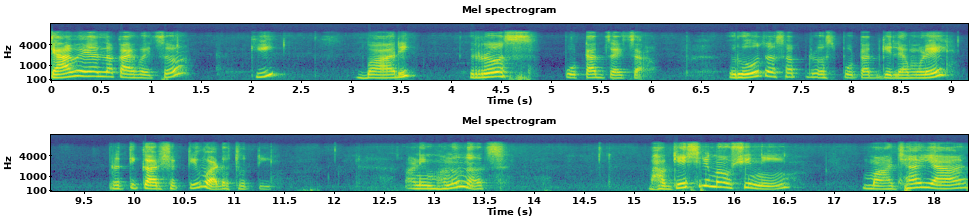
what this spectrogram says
त्यावेळेला काय व्हायचं की बारीक रस पोटात जायचा. रोज असा रस पोटात गेल्यामुळे प्रतिकारशक्ती वाढत होती. आणि म्हणूनच भाग्यश्री मावशींनी माझ्या या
